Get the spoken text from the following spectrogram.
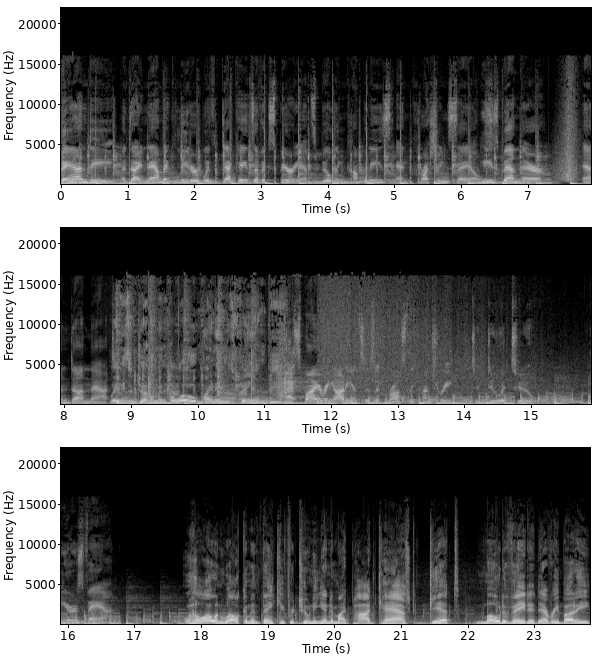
Van Deeb, a dynamic leader with decades of experience building companies and crushing sales. He's been there and done that. Ladies and gentlemen, hello. My name is Van Deeb. Inspiring audiences across the country to do it too. Here's Van. Well, hello and welcome, and thank you for tuning into my podcast. Get motivated, everybody.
